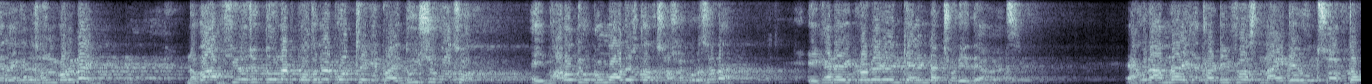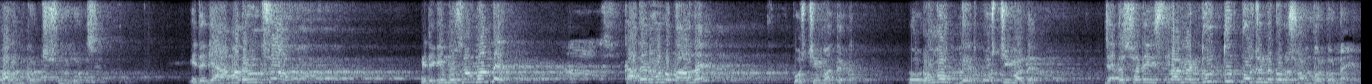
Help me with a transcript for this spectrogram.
এরা এখানে শাসন করে নাই। নবাব সিরাজউদ্দৌলার পতনের পর থেকে প্রায় দুইশো বছর এই ভারতীয় উপমহাদেশ তারা শাসন করেছে না? এখানে এই গ্রোগেরিয়ান ক্যালেন্ডার ছড়িয়ে দেওয়া হয়েছে। এখন আমরা এই যে থার্টি ফার্স্ট নাইটের উৎসবটা পালন করছি শুরু করছি। এটা কি আমাদের উৎসব? এটা কি মুসলমানদের? কাদের হলো তাহলে? পশ্চিমাদের। রোমকদের, পশ্চিমাদের। যাদের সাথে ইসলামের দূর দূর পর্যন্ত কোনো সম্পর্ক নাই।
